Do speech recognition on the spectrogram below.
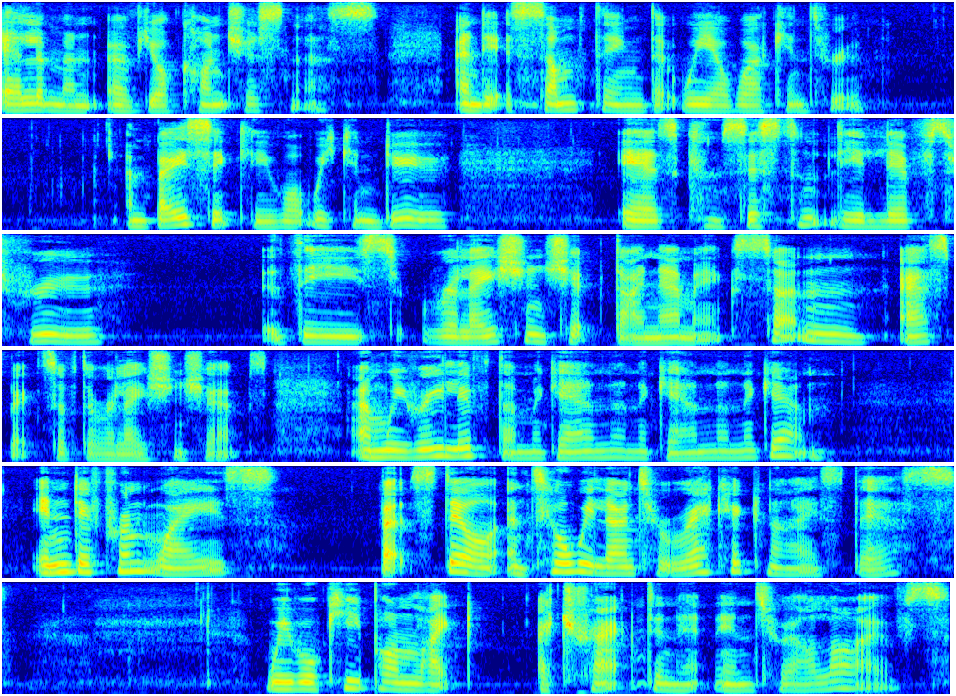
element of your consciousness, and it is something that we are working through. And basically, what we can do is consistently live through these relationship dynamics, certain aspects of the relationships, and we relive them again and again and again in different ways. But still, until we learn to recognize this, we will keep on like attracting it into our lives.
